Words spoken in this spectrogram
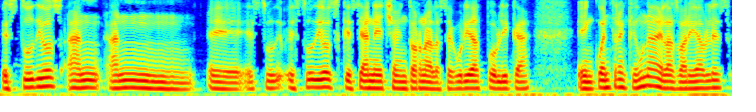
Estudios han, han eh, estudios que se han hecho en torno a la seguridad pública encuentran que una de las variables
